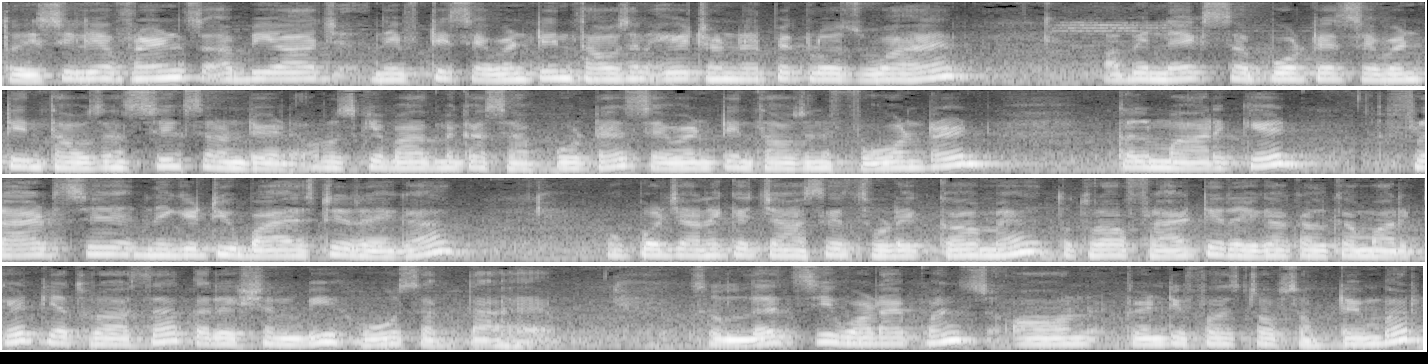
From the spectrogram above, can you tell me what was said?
तो इसीलिए फ्रेंड्स अभी आज Nifty seventeen thousand eight hundred पे क्लोज हुआ है। अभी नेक्स्ट सपोर्ट है सेवनटीन थाउज़ेंड सिक्स हंड्रेड और उसके बाद में का सपोर्ट है सेवनटीन थाउज़ेंड फोर हंड्रेड कल मार्केट फ्लैट से नेगेटिव बायस्ड रहेगा। ऊपर जाने के चांसेस थोड़े कम है तो थोड़ा फ्लैट ही रहेगा कल का मार्केट या थोड़ा सा करेक्शन भी हो सकता है। So let's see what happens on twenty first of September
